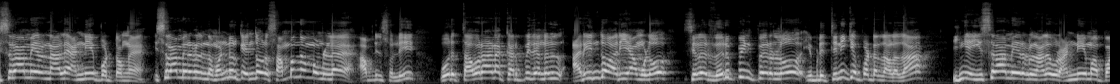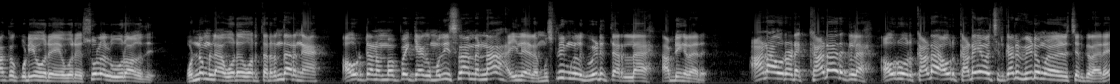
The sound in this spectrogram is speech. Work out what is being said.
இஸ்லாமியர்னாலே அந்நியப்பட்டவங்க. இஸ்லாமியர்கள் இந்த மண்ணிற்கு எந்த ஒரு சம்பந்தமும் இல்லை அப்படின்னு சொல்லி ஒரு தவறான கற்பிதங்கள் அறிந்தோ அறியாமலோ சிலர் வெறுப்பின் பேரிலோ இப்படி திணிக்கப்பட்டதால தான் இங்கே இஸ்லாமியர்களால ஒரு அந்நியமாக பார்க்கக்கூடிய ஒரு ஒரு சூழல் உருவாகுது. ஒன்றும் இல்லை ஒரு ஒருத்தர் இருந்தாருங்க அவர்கிட்ட நம்ம போய் கேட்கும்போது இஸ்லாமியர்னா இல்லை இல்லை முஸ்லீம்களுக்கு வீடு தரல அப்படிங்கிறாரு. ஆனால் அவரோட கடை இருக்குல்ல அவர் ஒரு கடை அவர் கடையை வச்சிருக்காரு வீடும் வச்சிருக்கிறாரு.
